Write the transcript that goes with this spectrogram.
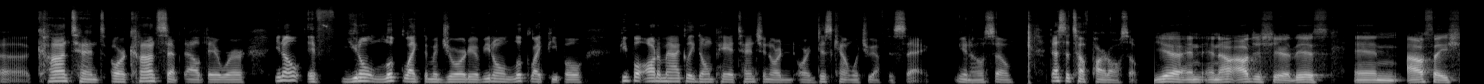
uh content or concept out there where you know if you don't look like the majority of you don't look like people people automatically don't pay attention or or discount what you have to say you know? So that's the tough part also. Yeah and and i'll, I'll just share this and i'll say sh-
